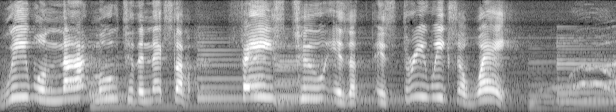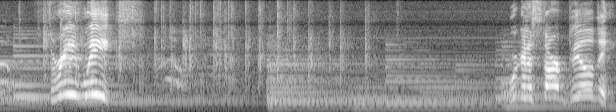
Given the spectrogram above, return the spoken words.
we will not move to the next level. Phase two is, a, is three weeks away. Three weeks. We're going to start building.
